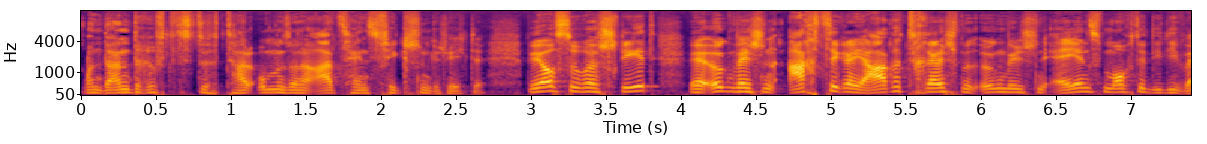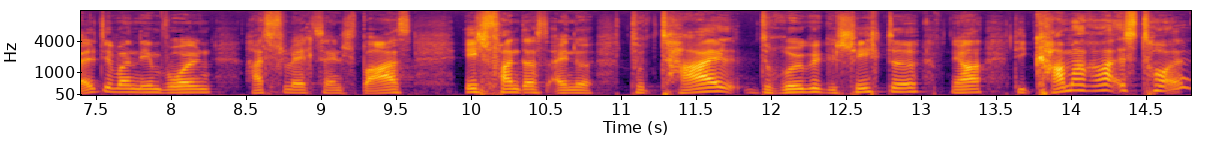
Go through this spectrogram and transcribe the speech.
Und dann trifft es total um in so eine Art Science-Fiction-Geschichte. Wer auf sowas steht, wer irgendwelchen 80er-Jahre-Trash mit irgendwelchen Aliens mochte, die die Welt übernehmen wollen, hat vielleicht seinen Spaß. Ich fand das eine total dröge Geschichte. Ja, die Kamera ist toll,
